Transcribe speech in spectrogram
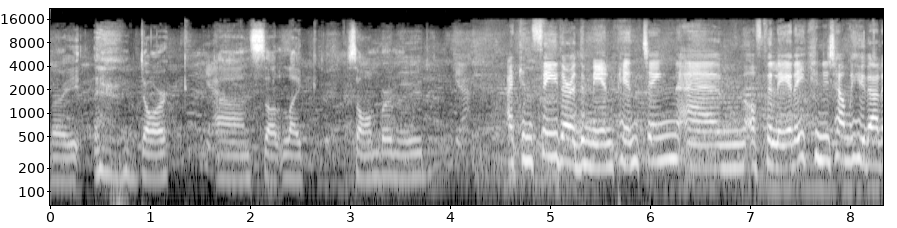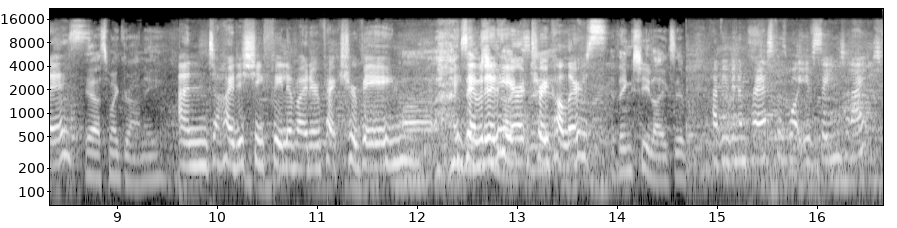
very dark yeah. and so, like somber mood. Yeah. I can see there the main painting um, of the lady. Can you tell me who that is? Yeah, it's my granny. And how does she feel about her picture being uh, exhibited here at True Colours? I think she likes it. Have you been impressed with what you've seen tonight?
